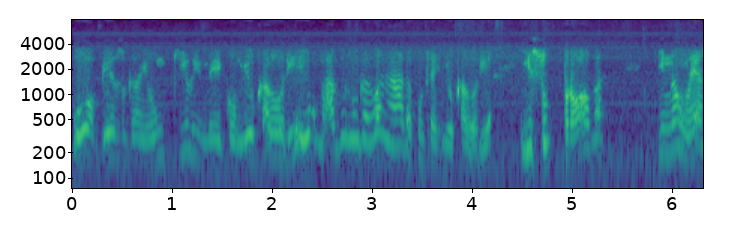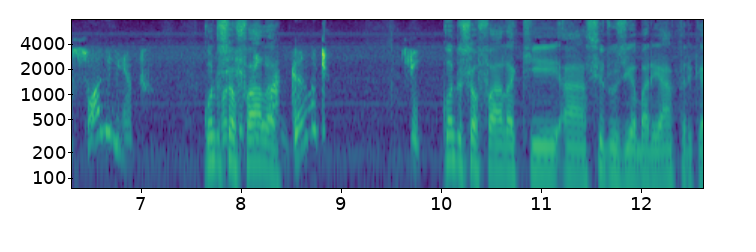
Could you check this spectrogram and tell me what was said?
o obeso ganhou um quilo e meio com mil calorias e o magro não ganhou nada com três mil calorias. Isso prova que não é só alimento. Quando Você o senhor fala. De... Sim. Quando o senhor fala que a cirurgia bariátrica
